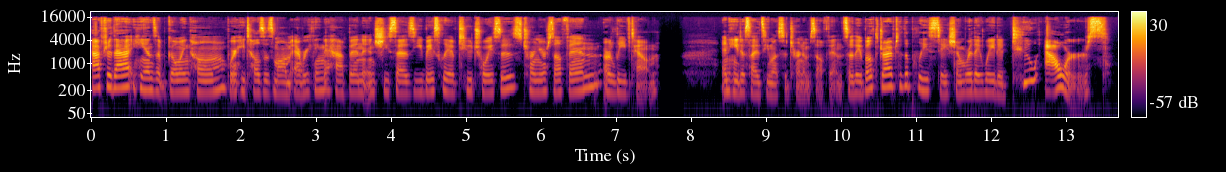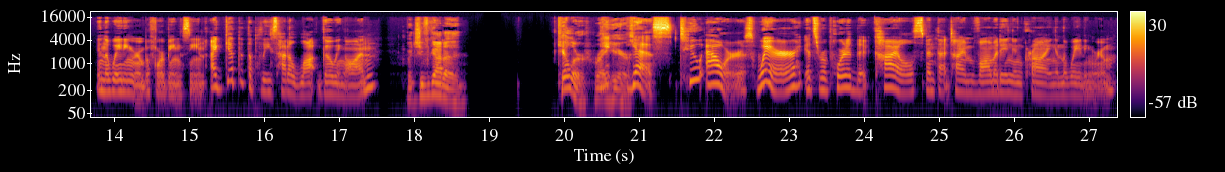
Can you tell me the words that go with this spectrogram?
After that, he ends up going home where he tells his mom everything that happened, and she says, You basically have two choices turn yourself in or leave town. And he decides he wants to turn himself in. So they both drive to the police station where they waited two hours in the waiting room before being seen. I get that the police had a lot going on. But you've got a killer right here. Yes, two hours where it's reported that Kyle spent that time vomiting and crying in the waiting room.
